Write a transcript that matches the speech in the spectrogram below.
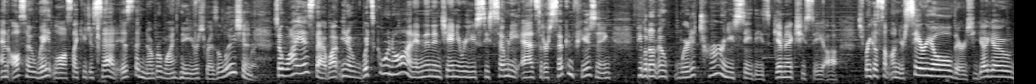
and also weight loss, like you just said, is the number one New Year's resolution. Right. So why is that? Why, you know, what's going on? And then in January, you see so many ads that are so confusing. People don't know where to turn. You see these gimmicks. You see uh, sprinkle something on your cereal. There's yo-yo,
